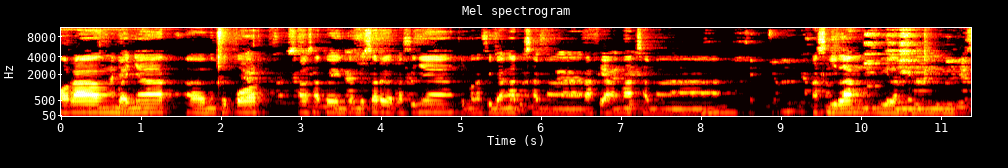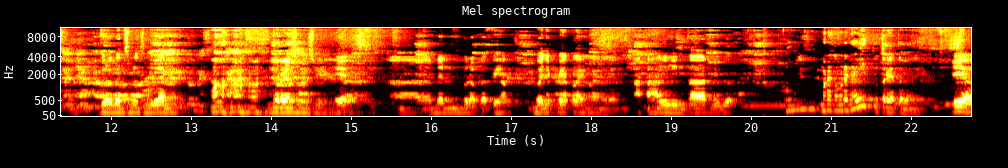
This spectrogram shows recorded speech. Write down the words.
orang banyak eh, mensupport. Salah satu yang terbesar ya pastinya. Terima kasih banget sama Raffi Ahmad sama Mas Gilang, Gilang yang Juragan 99 Juragan semua sih. ya dan beberapa pihak banyak pihak lain lain Atta Halilintar juga. Mereka mereka itu ternyata bang. iya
